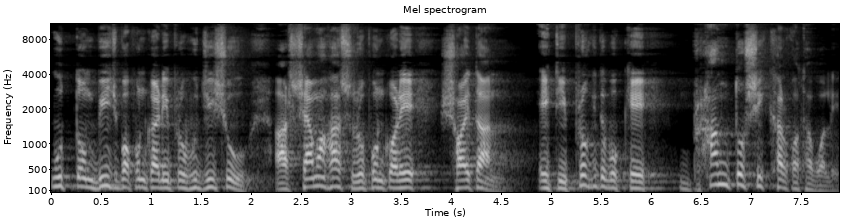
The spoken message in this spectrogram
উত্তম বীজ বপনকারী প্রভু যিশু আর শ্যামাঘাস রোপণ করে শয়তান, এটি প্রকৃতপক্ষে ভ্রান্ত শিক্ষার কথা বলে।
